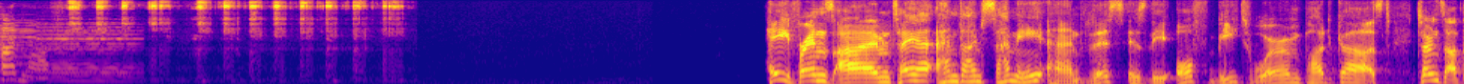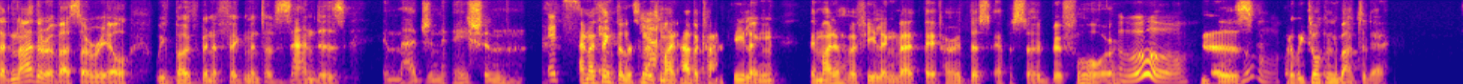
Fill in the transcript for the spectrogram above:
Podmoth. Hey, friends, I'm Taya and I'm Sammy, and this is the Offbeat Worm podcast. Turns out that neither of us are real. We've both been a figment of Xander's imagination. It's And I think the listeners yeah. might have a kind of feeling, they might have a feeling that they've heard this episode before. Ooh. Because Ooh. what are we talking about today?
